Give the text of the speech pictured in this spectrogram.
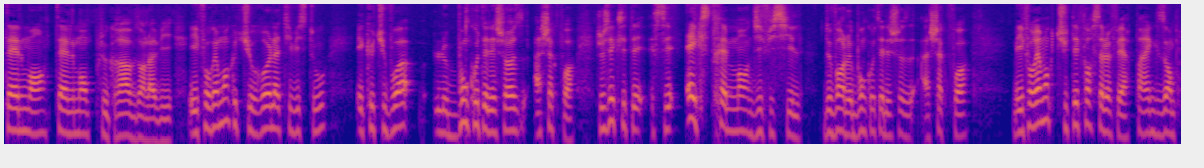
tellement, tellement plus graves dans la vie. Et il faut vraiment que tu relativises tout et que tu vois le bon côté des choses à chaque fois. Je sais que c'était, c'est extrêmement difficile de voir le bon côté des choses à chaque fois, mais il faut vraiment que tu t'efforces à le faire. Par exemple,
